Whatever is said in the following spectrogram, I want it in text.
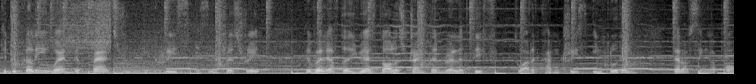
Typically, when the Fed increase its interest rate, the value of the US dollar strengthens relative to other countries, including that of Singapore.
